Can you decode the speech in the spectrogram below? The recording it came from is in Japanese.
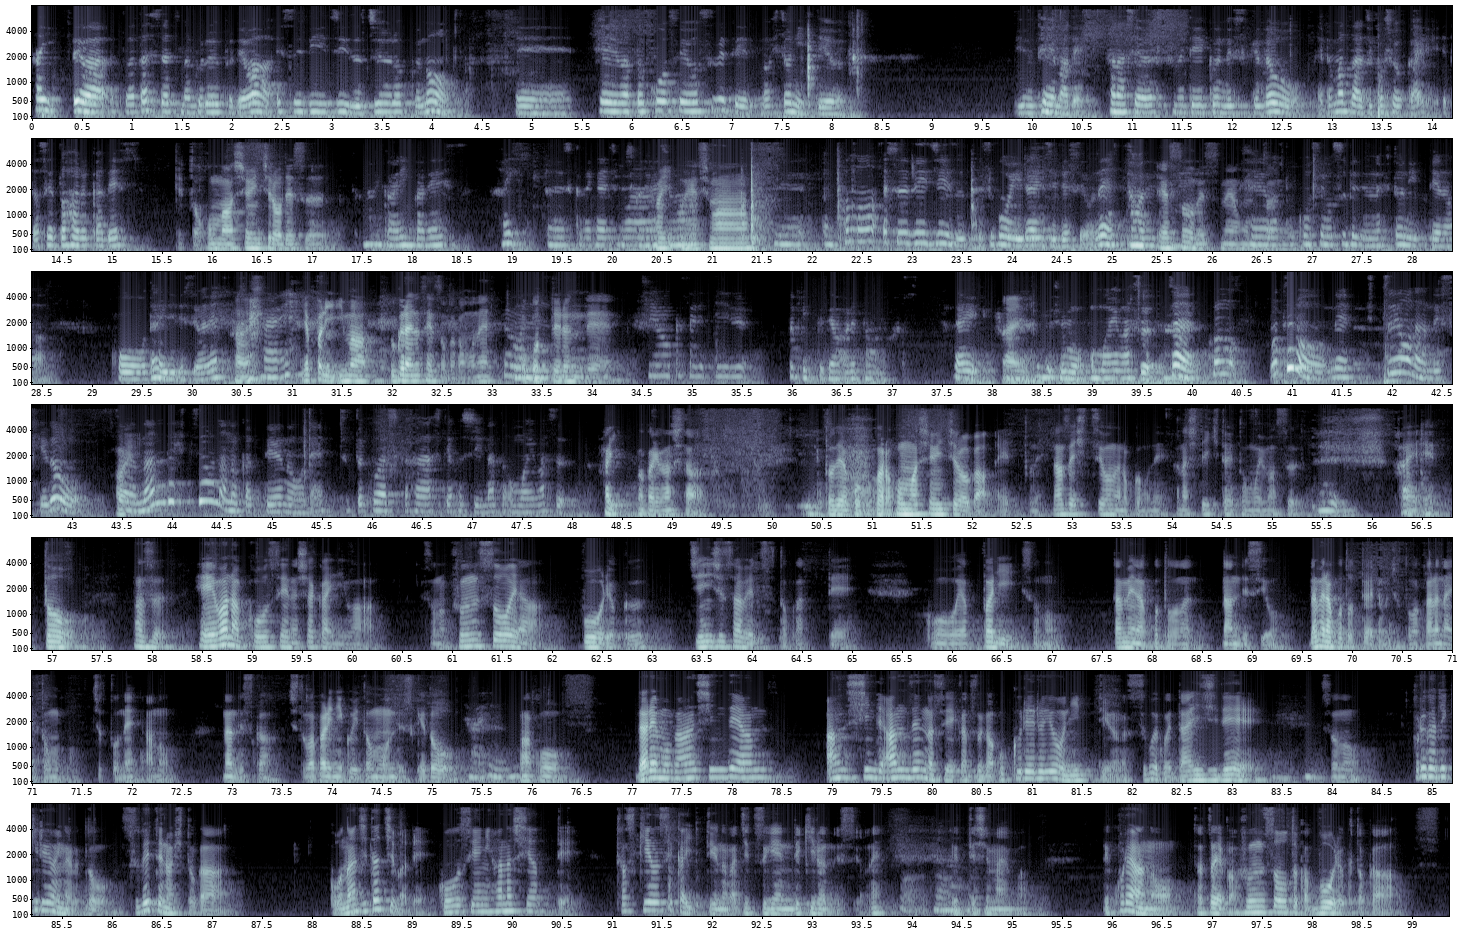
はい。では、私たちのグループでは SDGs16 の、えー平和と公正をすべての人にっていういうテーマで話し合いを進めていくんですけど、えっと、まずは自己紹介、えっと、瀬戸遥です。えっと、本間俊一郎です。浪川凛香です。はい。よろしくお願いします。はい、お願いします。でこの SDGs ってすごい大事ですよね。そうです、いや、そうですね、平和本当に。と公正をすべての人にっていうのは、こう、大事ですよね。はい。はい。やっぱり今、ウクライナ戦争とかもね、起こってるんで、注目されているトピックではあると思います。はい。はい私も思います。じゃあ、この、もちろんね、必要なんですけど、はいじゃあなんで必要なのかっていうのをね、ちょっと詳しく話してほしいなと思います。はい、わかりました。えっと、では、ここから本間俊一郎が、えっとね、なぜ必要なのかをね、話していきたいと思います。はい。はい、えっと、まず、平和な公正な社会には、その紛争や暴力、人種差別とかって、こう、やっぱり、その、ダメなことななんですよ。ダメなことって言われてもちょっとわからないと思う。ちょっとね、あの、何ですか、ちょっとわかりにくいと思うんですけど、はい。まあこう、誰もが安心で安安心で安全な生活が送れるようにっていうのがすごいこれ大事で、その、これができるようになると、すべての人がこう同じ立場で公正に話し合って、助け合う世界っていうのが実現できるんですよね。うん言ってしまえば。で、これあの、例えば紛争とか暴力とか、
